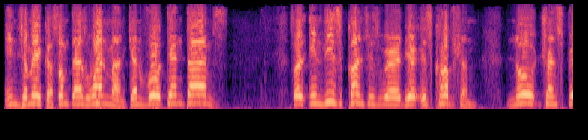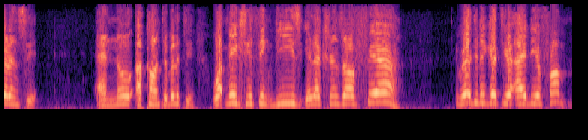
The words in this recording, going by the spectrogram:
In Jamaica, sometimes one man can vote 10 times. So, in these countries where there is corruption, no transparency, and no accountability. What makes you think these elections are fair? Where did you get your idea from?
